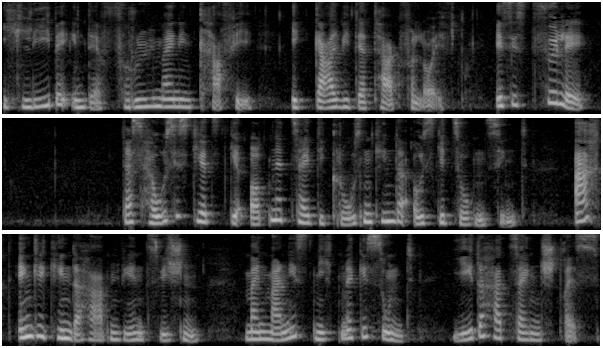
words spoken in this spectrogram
Ich liebe in der Früh meinen Kaffee, egal wie der Tag verläuft. Es ist Fülle. Das Haus ist jetzt geordnet, seit die großen Kinder ausgezogen sind. Acht Enkelkinder haben wir inzwischen. Mein Mann ist nicht mehr gesund. Jeder hat seinen Stress.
